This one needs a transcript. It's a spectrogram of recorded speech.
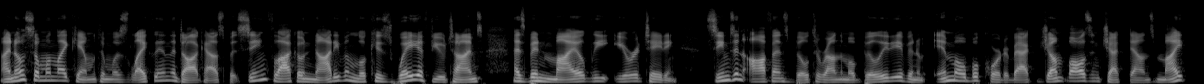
I know someone like Hamilton was likely in the doghouse, but seeing Flacco not even look his way a few times has been mildly irritating. Seems an offense built around the mobility of an immobile quarterback, jump balls and checkdowns might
